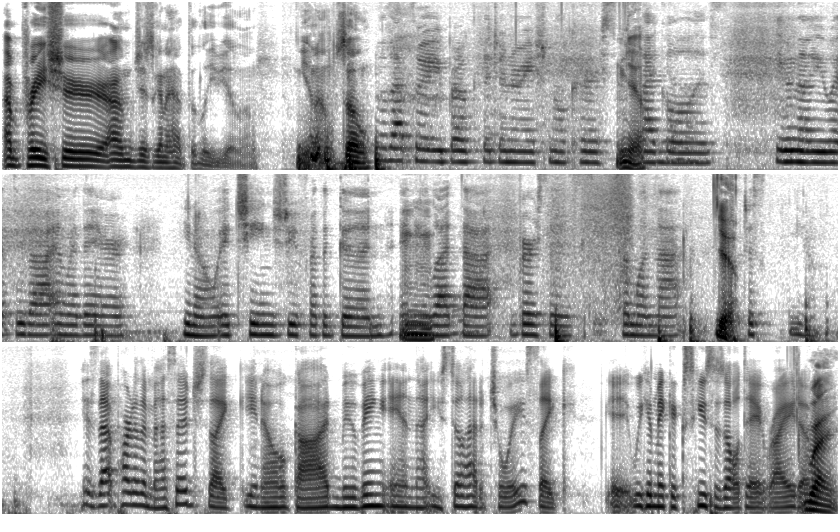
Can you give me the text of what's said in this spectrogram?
I'm pretty sure I'm just gonna have to leave you alone. You know, so Well, that's where you broke the generational curse Yeah. cycle. Is even though you went through that and were there, you know, it changed you for the good, and you mm-hmm. let that versus someone that yeah, just, you know, Is that part of the message? Like, you know, God moving and that you still had a choice? Like, it, we can make excuses all day, right? Of, Right.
